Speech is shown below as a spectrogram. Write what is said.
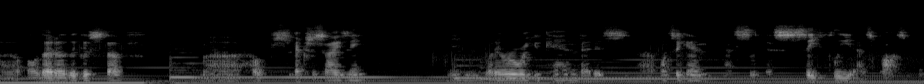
uh, all that other good stuff uh, helps exercising in whatever way you can that is, uh, once again, as, as safely as possible.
